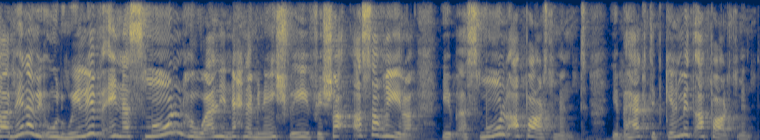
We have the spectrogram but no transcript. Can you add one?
طيب هنا بيقول we live in a small هو قال لي إن إحنا بنعيش في إيه؟ في شقة صغيرة. يبقى small apartment. يبقى هكتب كلمة apartment.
